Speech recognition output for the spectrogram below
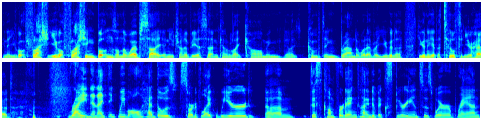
you know, you've got flash you've got flashing buttons on the website, and you're trying to be a certain kind of like calming, you know, comforting brand or whatever. You're gonna you're gonna get a tilt in your head. right, and I think we've all had those sort of like weird. Um, discomforting kind of experiences where a brand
